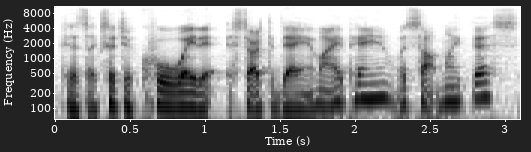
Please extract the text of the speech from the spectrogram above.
because it's like such a cool way to start the day in my opinion with something like this.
